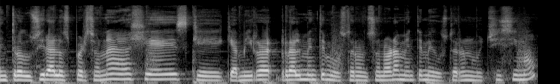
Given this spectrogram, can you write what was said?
introducir a los personajes que, a mí realmente me gustaron, sonoramente me gustaron muchísimo.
